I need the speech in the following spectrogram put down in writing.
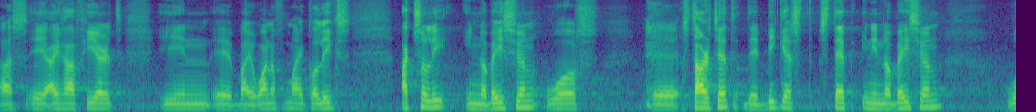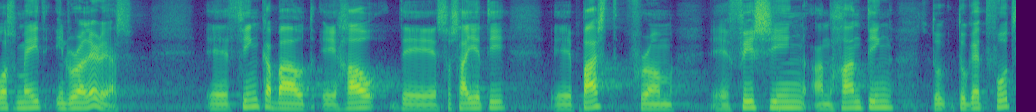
As uh, I have heard in, uh, by one of my colleagues, actually innovation was uh, started, the biggest step in innovation was made in rural areas. Think about how the society passed from fishing and hunting to, to get food,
